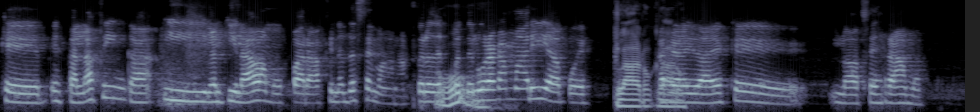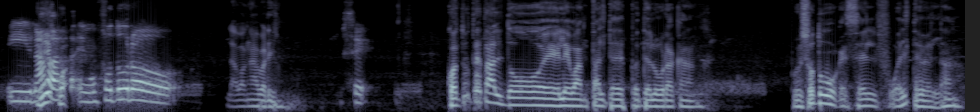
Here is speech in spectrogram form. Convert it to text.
que, está en la finca y la alquilábamos para fines de semana, pero después del oh. huracán María, pues claro, claro. la realidad es que la cerramos. Y nada, en un futuro... La van a abrir. Sí. ¿Cuánto te tardó eh, levantarte después del huracán? Pues eso tuvo que ser fuerte, ¿verdad?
